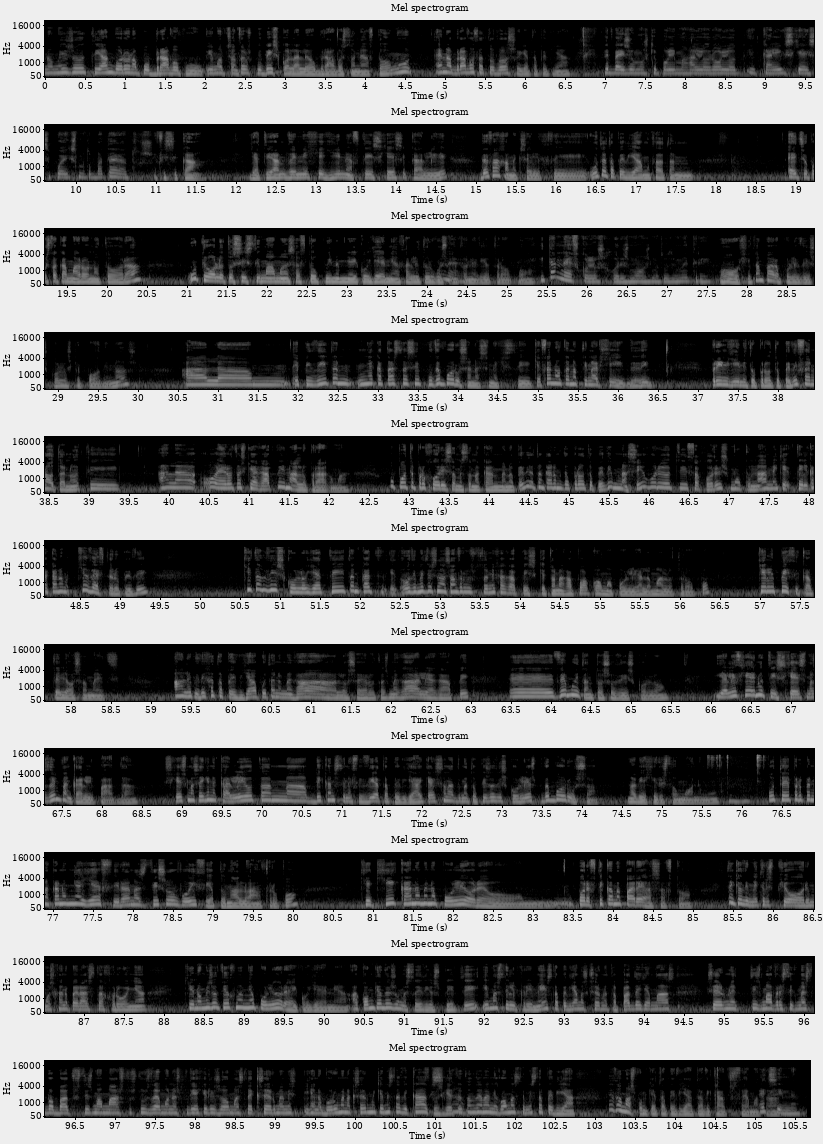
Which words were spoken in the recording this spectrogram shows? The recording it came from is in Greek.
νομίζω ότι αν μπορώ να πω μπράβο που είμαι από τους ανθρώπους που δύσκολα λέω μπράβο στον εαυτό μου, ένα μπράβο θα το δώσω για τα παιδιά. Δεν παίζει όμως και πολύ μεγάλο ρόλο η καλή σχέση που έχεις με τον πατέρα τους. Ε, φυσικά. Γιατί αν δεν είχε γίνει αυτή η σχέση καλή, δεν θα είχαμε εξελιχθεί. Ούτε τα παιδιά μου θα ήταν έτσι όπως τα καμαρώνω τώρα, ούτε όλο το σύστημά μας αυτό που είναι μια οικογένεια θα λειτουργούσε Ναι. με τον ίδιο τρόπο. Ήταν εύκολος ο χωρισμός με τον Δημήτρη; Όχι, ήταν πάρα πολύ δύσκολος και πόδινος. Αλλά μ, επειδή ήταν μια κατάσταση που δεν μπορούσε να συνεχιστεί και φαινόταν από την αρχή. Δηλαδή, πριν γίνει το πρώτο παιδί, φαινόταν ότι. Αλλά ο έρωτας και η αγάπη είναι άλλο πράγμα. Οπότε προχωρήσαμε στο να κάνουμε ένα παιδί. Όταν κάναμε το πρώτο παιδί, ήμουν σίγουρη ότι θα χωρίσουμε όπου να είναι. Και τελικά κάναμε και δεύτερο παιδί. Και ήταν δύσκολο γιατί ήταν κάτι. Ο Δημήτρης είναι ένας άνθρωπος που τον είχα αγαπήσει και τον αγαπώ ακόμα πολύ, αλλά με άλλο τρόπο. Και λυπήθηκα που τελειώσαμε έτσι. Αλλά επειδή είχα τα παιδιά που ήταν μεγάλος έρωτας, μεγάλη αγάπη, ε, δεν μου ήταν τόσο δύσκολο. Η αλήθεια είναι ότι η σχέση μας δεν ήταν καλή πάντα. Η σχέση μας έγινε καλή όταν α, μπήκαν στην εφηβεία τα παιδιά και άρχισα να αντιμετωπίζω δυσκολίες που δεν μπορούσα να διαχειριστώ μόνη μου. Ούτε έπρεπε να κάνω μια γέφυρα, να ζητήσω βοήθεια από τον άλλο άνθρωπο. Και εκεί κάναμε ένα πολύ ωραίο. Πορευτήκαμε παρέα σε αυτό. Ήταν και ο Δημήτρης πιο όριμος, είχαν περάσει τα χρόνια και νομίζω ότι έχουμε μια πολύ ωραία οικογένεια. Ακόμη και αν δεν ζούμε στο ίδιο σπίτι, είμαστε ειλικρινείς. Τα παιδιά μας ξέρουν τα πάντα για μας. Ξέρουν τις μαύρες στιγμές του μπαμπά τους, της μαμάς τους, τους δαίμονες που διαχειριζόμαστε. Ξέρουμε εμείς, για να μπορούμε να ξέρουμε και εμείς τα δικά τους. Γιατί όταν δεν ανοιγόμαστε εμείς τα παιδιά, δεν θα μας πούν και τα παιδιά τα δικά τους θέματα. Έτσι είναι.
